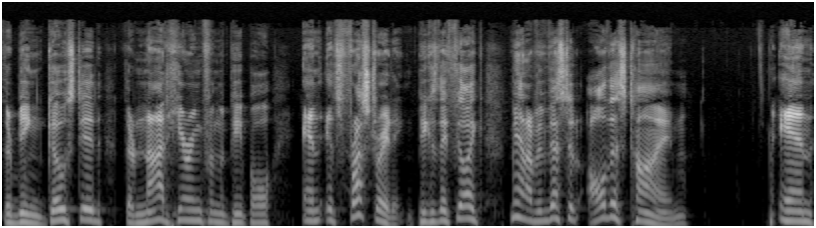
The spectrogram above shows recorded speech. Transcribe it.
they're being ghosted, they're not hearing from the people, and it's frustrating because they feel like, man, I've invested all this time and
